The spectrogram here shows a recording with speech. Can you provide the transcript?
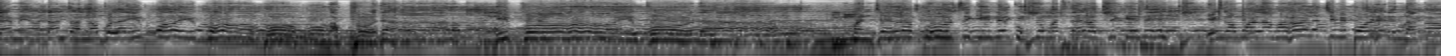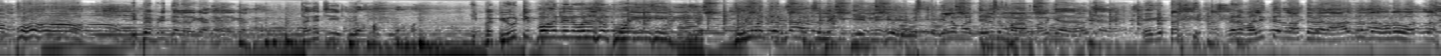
டேமையா டான்ஸ் ஆன போல. இப்போ இப்போ போ. அப்போதா இப்போ இப்போதா. மஞ்சள பூசிக்கின்னு குங்குமத்தை வச்சுக்கின்னு எங்க அம்மால மகாலட்சுமி போல இருந்தாங்க. அப்போ இப்ப எப்படி தலை இருக்காங்க? தங்கச்சி இப்படி இப்ப பியூட்டி பார்லர் உள்ள போய் புருவத்தை தான் சொல்லிக்கின்னு இல்லம்மா தெரியுதுமா மறக்காத. எங்க தங்கை வேற வழி தெரியலாத்த வேற ஆள்றதா கூட ஓட்டலாம்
